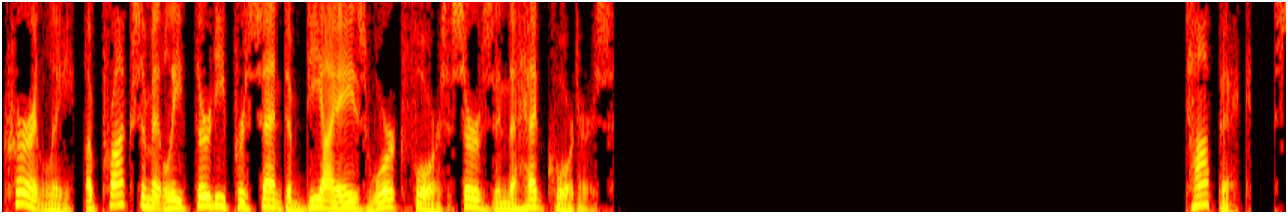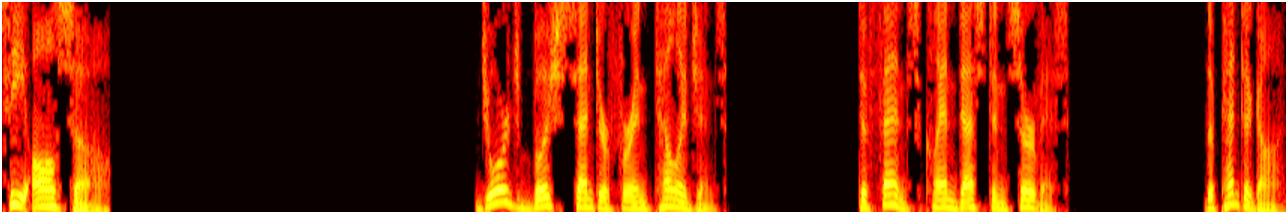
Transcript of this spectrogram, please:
Currently, approximately 30% of DIA's workforce serves in the headquarters. Topic. See also. George Bush Center for Intelligence. Defense Clandestine Service. The Pentagon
